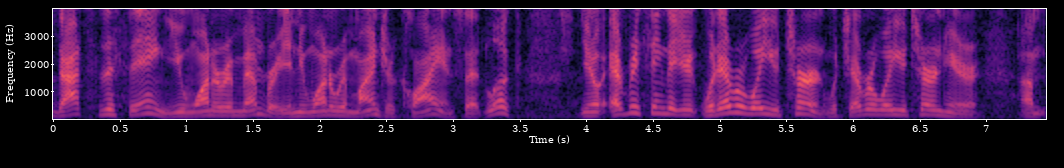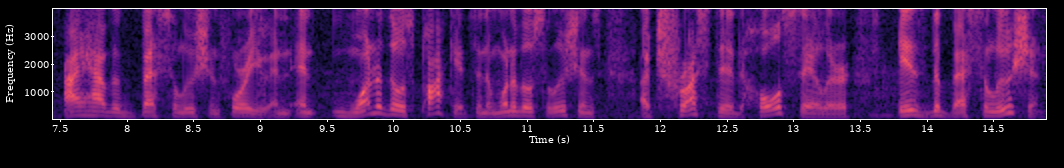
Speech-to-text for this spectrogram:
that's the thing you want to remember, and you want to remind your clients that look, you know, everything that you're, whatever way you turn, whichever way you turn here, um, I have the best solution for you. And and one of those pockets and in one of those solutions, a trusted wholesaler is the best solution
